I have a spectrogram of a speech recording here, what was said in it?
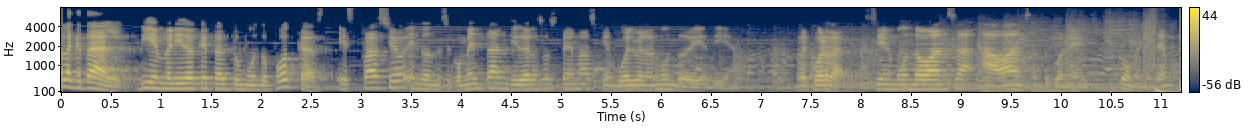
Hola, ¿qué tal? Bienvenido a ¿Qué tal tu mundo podcast? Espacio en donde se comentan diversos temas que envuelven al mundo de hoy en día. Recuerda, si el mundo avanza, avanza tú con él. Comencemos.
